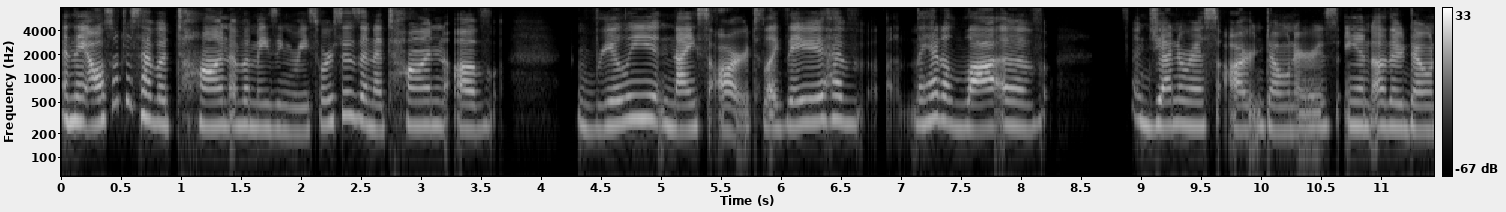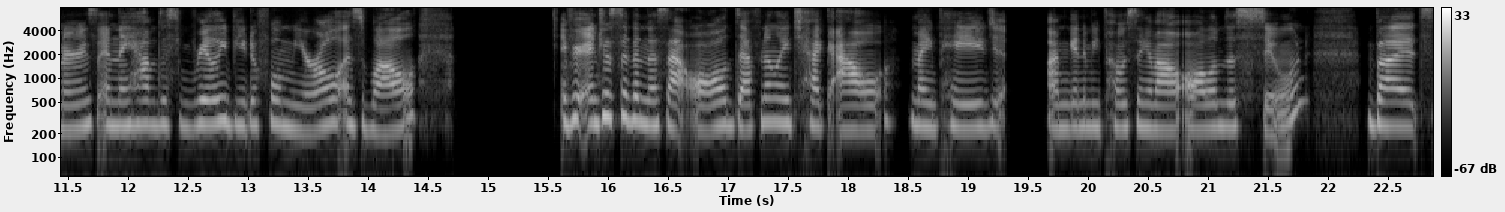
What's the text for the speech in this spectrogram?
and they also just have a ton of amazing resources and a ton of really nice art. Like they have they had a lot of generous art donors and other donors, and they have this really beautiful mural as well. If you're interested in this at all, definitely check out my page. I'm going to be posting about all of this soon, but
